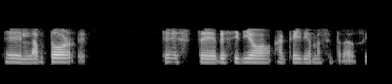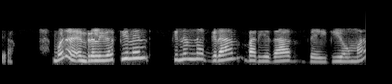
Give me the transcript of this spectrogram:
El autor este decidió a qué idioma se traducía. Bueno, en realidad tienen tienen una gran variedad de idiomas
